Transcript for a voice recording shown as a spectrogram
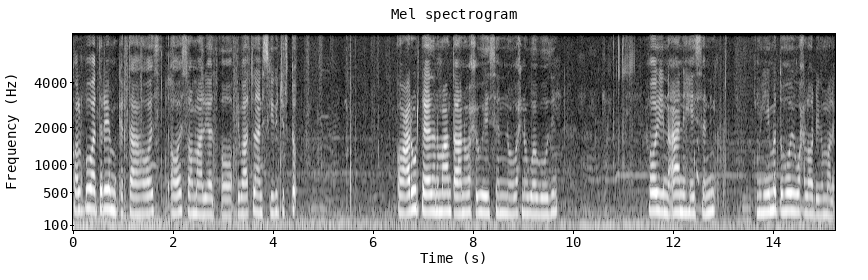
kolba waa dareemi kartaa hooyo soomaaliyeed oo dhibaatadan iskaga jirto. Oo caruurteedana maanta aana wax u haysanin oo waxna u awoodin. Hooyina aanay haysanin. Muhiimadda hooyo wax loo dhiga male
